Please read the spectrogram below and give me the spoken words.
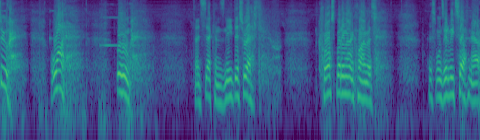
Two, one, boom. 10 seconds, need this rest. Cross body mountain climbers. This one's gonna be tough now.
